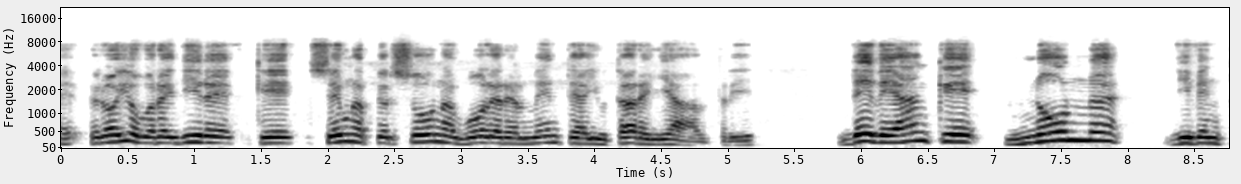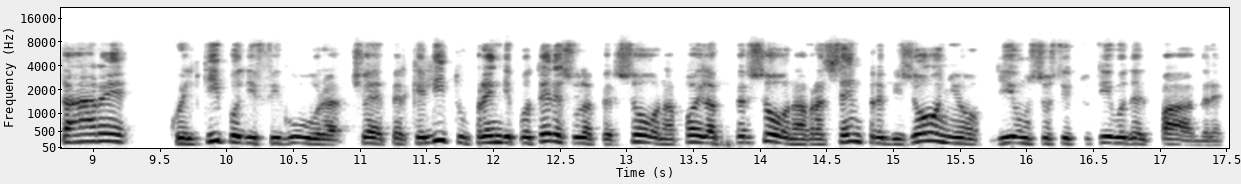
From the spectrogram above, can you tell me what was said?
Eh, però io vorrei dire che se una persona vuole realmente aiutare gli altri, deve anche non diventare quel tipo di figura, cioè perché lì tu prendi potere sulla persona, poi la persona avrà sempre bisogno di un sostitutivo del padre.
